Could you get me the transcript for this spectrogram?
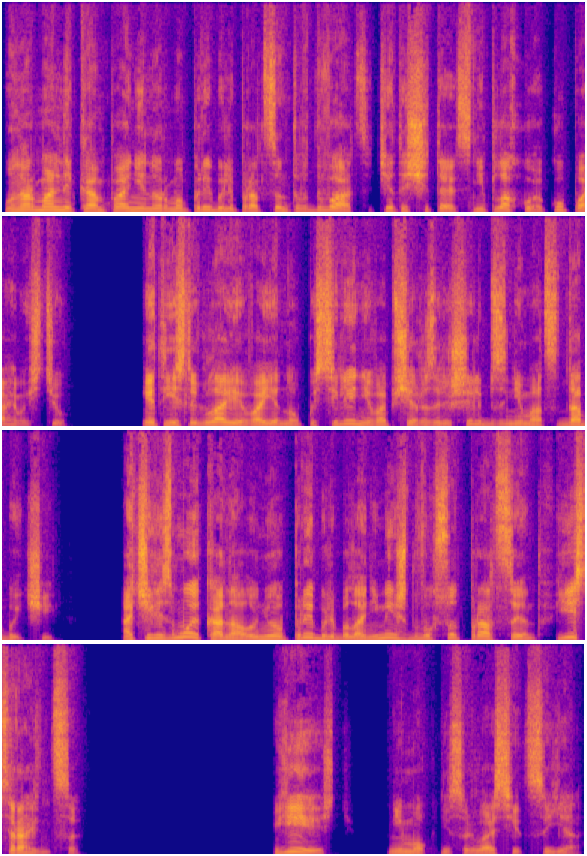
У нормальной компании норма прибыли процентов 20, это считается неплохой окупаемостью. Это если главе военного поселения вообще разрешили бы заниматься добычей. А через мой канал у него прибыль была не меньше 200%. Есть разница? Есть, не мог не согласиться я.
